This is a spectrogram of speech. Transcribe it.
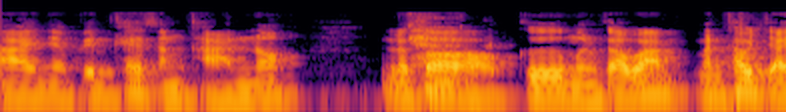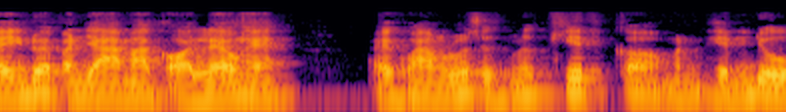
ตายเนี่ยเป็นแค่สังขารเนาะแล้วก็คือเหมือนกับว่ามันเข้าใจด้วยปัญญามาก่อนแล้วไง ไอ้ความรู้สึกนึกคิดก็มันเห็นอยู่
